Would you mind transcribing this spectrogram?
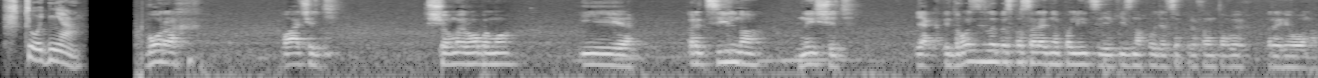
щодня. Ворог бачить, що ми робимо, і прицільно нищить як підрозділи безпосередньо поліції, які знаходяться в прифронтових регіонах,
